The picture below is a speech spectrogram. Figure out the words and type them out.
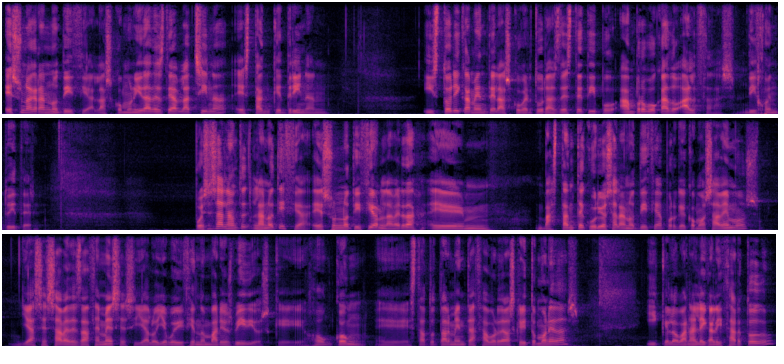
es una gran noticia, las comunidades de habla china están que trinan. Históricamente las coberturas de este tipo han provocado alzas, dijo en Twitter. Pues esa es la, noticia, es un notición, la verdad. Em, bastante curiosa la noticia porque como sabemos, ya se sabe desde hace meses y ya lo llevo diciendo en varios vídeos, que Hong Kong eh, está totalmente a favor de las criptomonedas y que lo van a legalizar todo.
